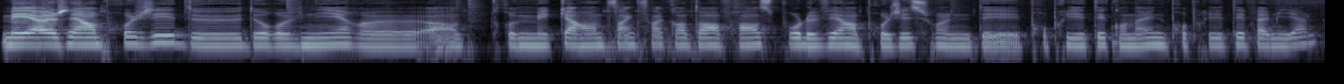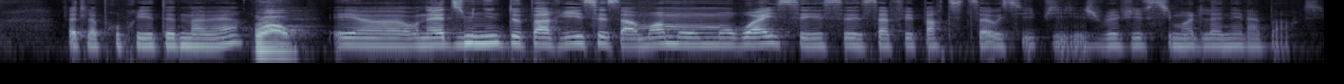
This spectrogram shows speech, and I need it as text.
Mais j'ai un projet de, de revenir entre mes 45-50 ans en France pour lever un projet sur une des propriétés qu'on a, une propriété familiale en fait, la propriété de ma mère. Wow. Et euh, on est à 10 minutes de Paris, c'est ça. Moi, mon, mon why, c'est, ça fait partie de ça aussi. Puis je veux vivre six mois de l'année là-bas aussi.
